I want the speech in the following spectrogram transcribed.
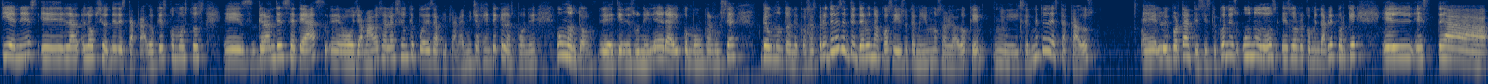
tienes la, la, opción de destacado, que es como estos es, grandes CTAs eh, o llamados a la acción que puedes aplicar. Hay mucha gente que las pone un montón. Eh, tienes una hilera y como un carrusel de un montón de cosas. Pero debes entender una cosa, y eso también hemos hablado, que el segmento de destacados eh, lo importante, si es que pones uno o dos, es lo recomendable porque el, esta,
